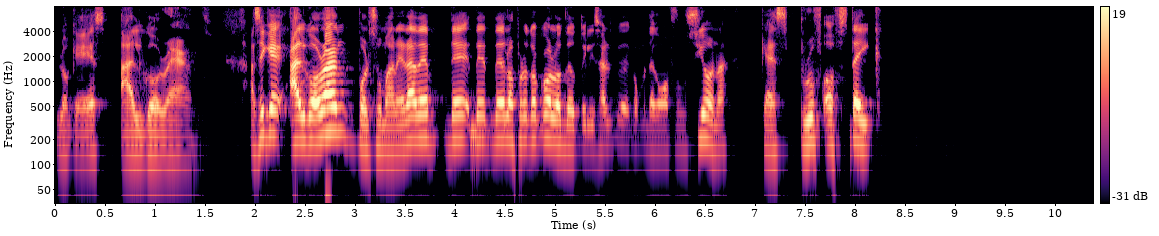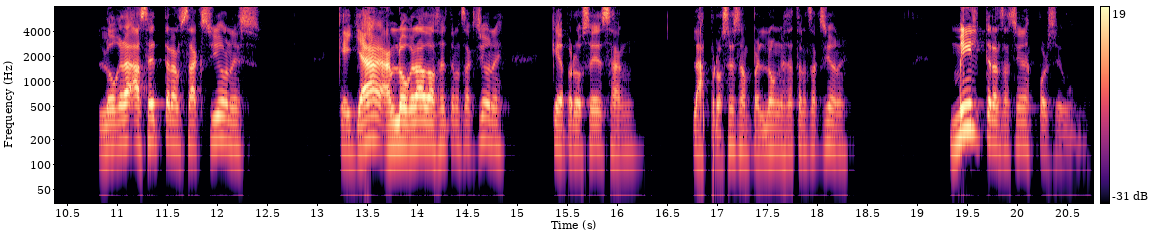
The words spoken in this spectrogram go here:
lo que es Algorand. Así que Algorand, por su manera de, los protocolos, de utilizar, de cómo, funciona, que es Proof of Stake, logra hacer transacciones que ya han logrado hacer transacciones que procesan, las procesan, perdón, esas transacciones, mil transacciones por segundo.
